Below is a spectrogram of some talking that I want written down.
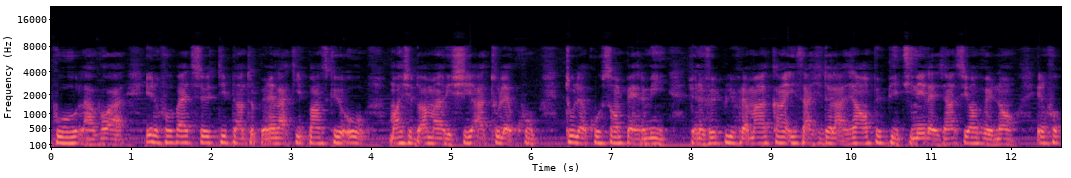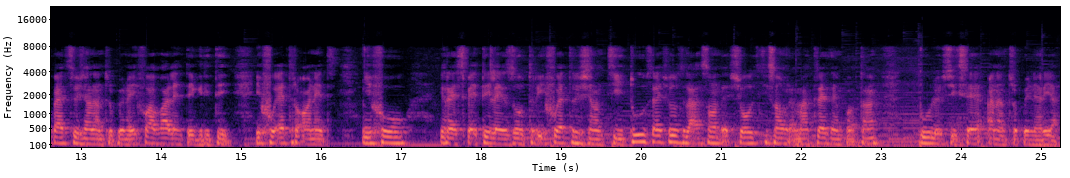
pour l'avoir. Il ne faut pas être ce type d'entrepreneur-là qui pense que, oh, moi je dois m'enrichir à tous les coups. Tous les coups sont permis. Je ne veux plus vraiment, quand il s'agit de l'argent, on peut piétiner les gens si on veut. Non, il ne faut pas être ce genre d'entrepreneur. Il faut avoir l'intégrité. Il faut être honnête. Il faut respecter les autres, il faut être gentil. Toutes ces choses-là sont des choses qui sont vraiment très importantes pour le succès en entrepreneuriat.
